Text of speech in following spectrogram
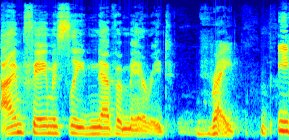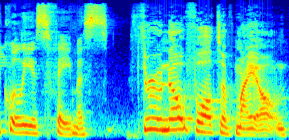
I'm famously never married right, equally as famous. through no fault of my own.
